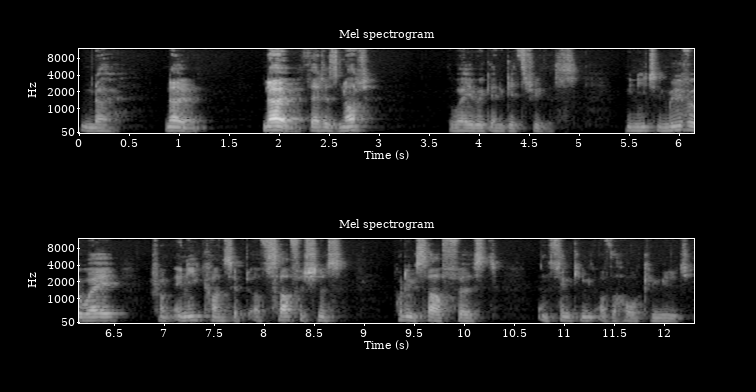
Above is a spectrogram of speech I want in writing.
No, no, no, that is not the way we're going to get through this. We need to move away from any concept of selfishness putting self first and thinking of the whole community.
